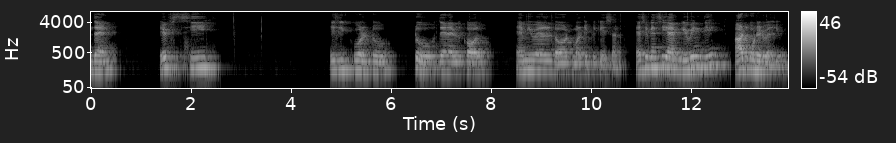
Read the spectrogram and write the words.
Then if C is equal to 2 then I will call mul dot multiplication. As you can see I am giving the hard coded value.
